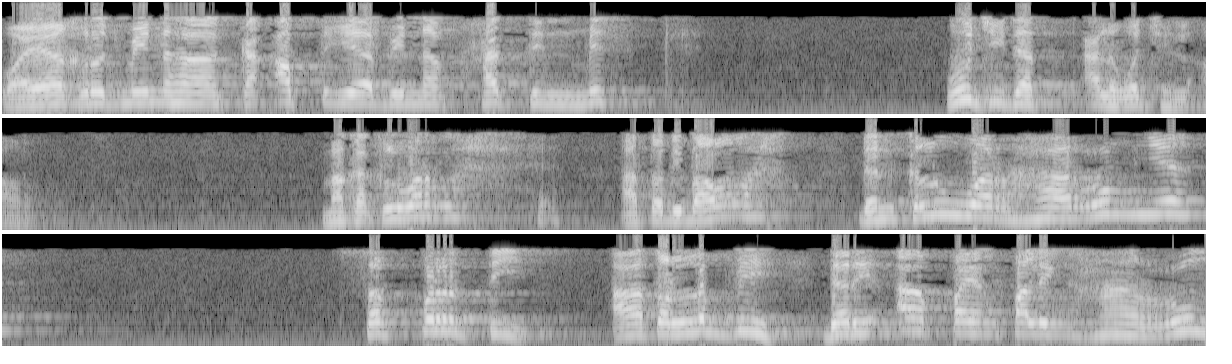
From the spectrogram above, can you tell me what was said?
Wa yakhruj minha ka'atyab nafhatin misk wujidat ala wajhil ard. Maka keluarlah atau dibawalah dan keluar harumnya seperti atau lebih dari apa yang paling harum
